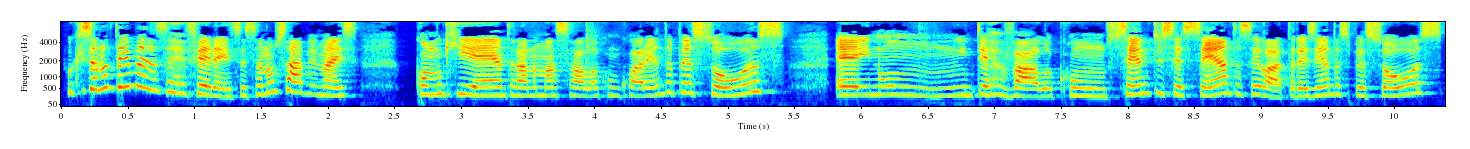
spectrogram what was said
Porque você não tem mais essa referência, você não sabe mais como que é entrar numa sala com 40 pessoas é, e num intervalo com 160, sei lá, 300 pessoas.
